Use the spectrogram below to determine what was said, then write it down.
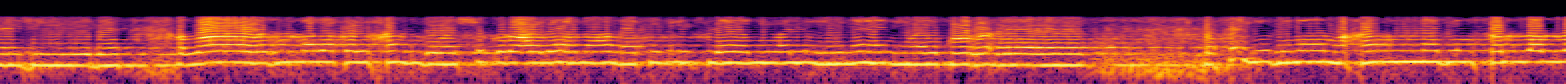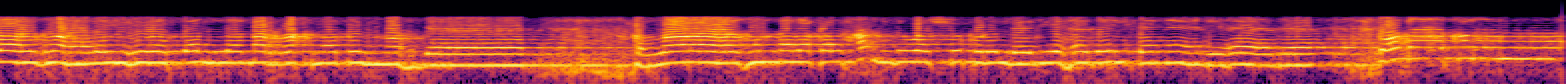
مجيد. اللهم لك الحمد والشكر على نعمة الإسلام والإيمان والقرآن. وسيدنا محمد صلى الله عليه وسلم الرحمة المهداة. اللهم لك الحمد والشكر الذي هديتنا لهذا. وما كنا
